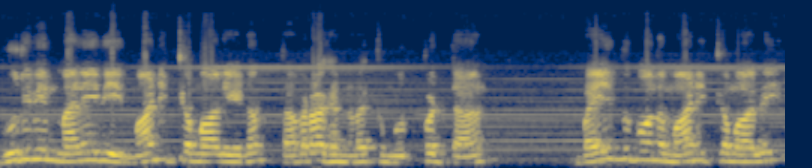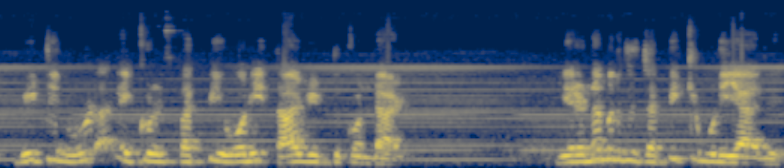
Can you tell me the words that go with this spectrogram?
குருவின் மனைவி மாணிக்க மாலையிடம் தவறாக நடக்க முற்பட்டான். பயந்து போன மாணிக்க மாலை வீட்டின் உள் அறைக்குள் தப்பி ஓடி தாழ்விட்டுக் கொண்டாள். என்னிடமிருந்து தப்பிக்க முடியாது.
